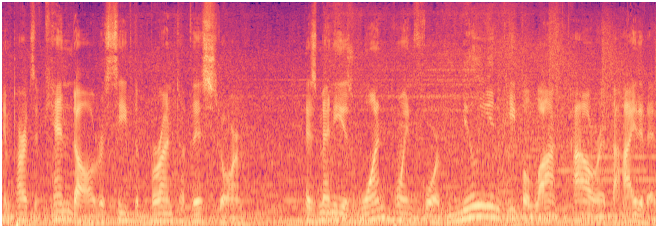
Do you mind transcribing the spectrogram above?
and parts of Kendall received the brunt of this storm. As many as 1.4 million people lost power at the height of it.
